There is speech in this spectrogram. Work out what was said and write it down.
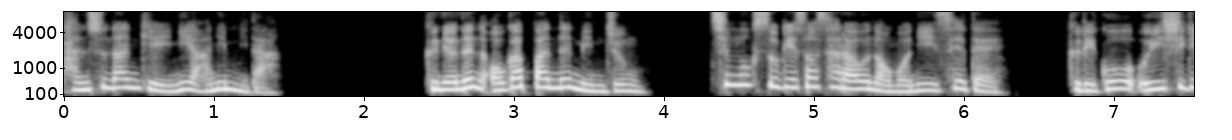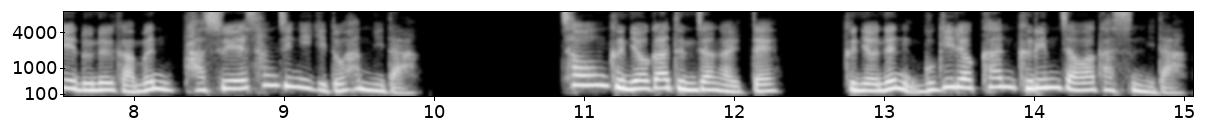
단순한 개인이 아닙니다. 그녀는 억압받는 민중, 침묵 속에서 살아온 어머니 세대, 그리고 의식의 눈을 감은 다수의 상징이기도 합니다. 처음 그녀가 등장할 때 그녀는 무기력한 그림자와 같습니다.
